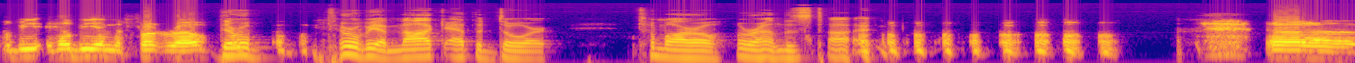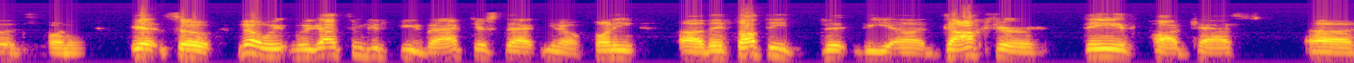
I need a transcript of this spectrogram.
He'll be he'll be in the front row. There will there will be a knock at the door tomorrow around this time. uh, that's funny. Yeah. So no, we, we got some good feedback. Just that you know, funny. Uh, they thought the the, the uh, Doctor Dave podcast, uh,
